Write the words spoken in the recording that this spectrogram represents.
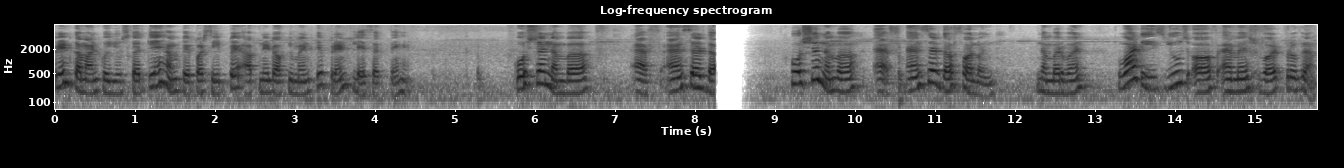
प्रिंट कमांड को यूज़ करके हम पेपर सीट पे अपने डॉक्यूमेंट के प्रिंट ले सकते हैं। Question number F answer the question number F answer the following number one is use of M S Word program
